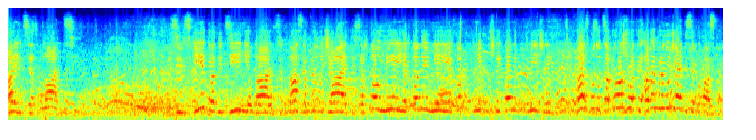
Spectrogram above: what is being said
починаються танці. Сільські традиційні танці. Будь ласка, прилучайтеся. Хто вміє, хто не вміє, хто космічний, хто не космічний. Вас будуть запрошувати, а ви прилучайтеся, будь ласка.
